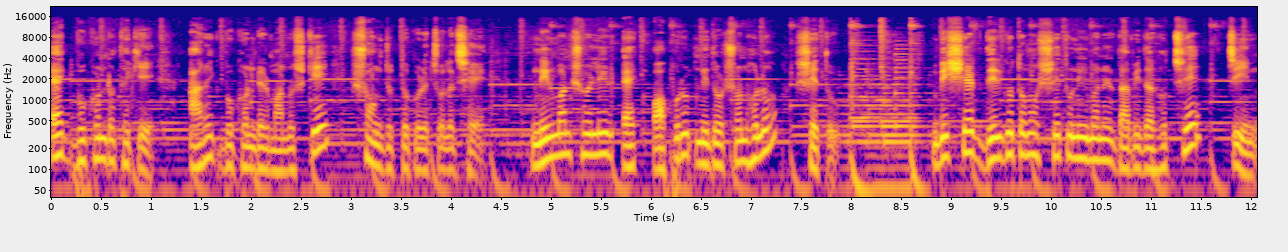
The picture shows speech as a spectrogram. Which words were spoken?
এক ভূখণ্ড থেকে আরেক ভূখণ্ডের মানুষকে সংযুক্ত করে চলেছে। নির্মাণশৈলীর এক অপরূপ নিদর্শন হল সেতু। বিশ্বের দীর্ঘতম সেতু নির্মাণের দাবিদার হচ্ছে চীন।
